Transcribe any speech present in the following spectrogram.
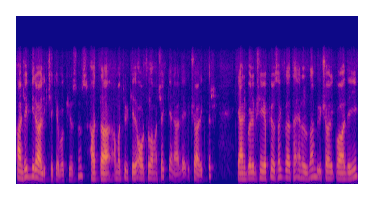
ancak bir aylık çeke bakıyorsunuz. Hatta ama Türkiye'de ortalama çek genelde 3 aylıktır. Yani böyle bir şey yapıyorsak zaten en azından bir 3 aylık vadeyi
